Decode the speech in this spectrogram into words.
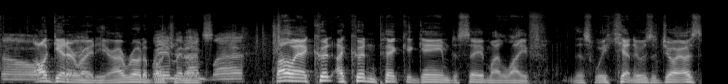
oh, I'll get it right here. I wrote a bunch of notes. Uh, By the way, I could I couldn't pick a game to save my life this weekend. It was a joy. I was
